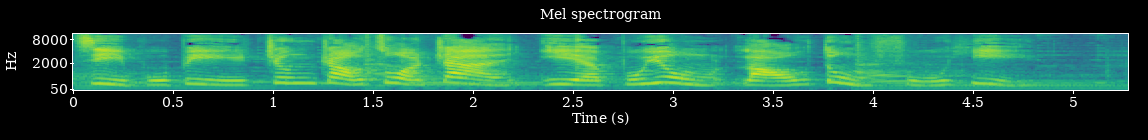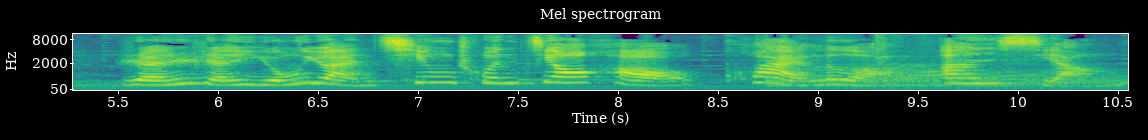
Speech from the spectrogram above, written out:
既不必征召作战，也不用劳动服役，人人永远青春骄好，快乐安详。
